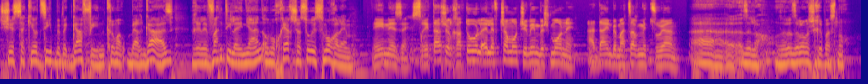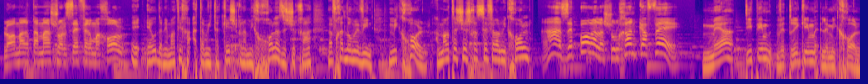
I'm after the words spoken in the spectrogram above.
שיש שקיות זיפ במגפין, כלומר בארגז, רלוונטי לעניין או מוכיח שאסור לסמוך עליהם? הנה זה, שריטה של חתול 1978, עדיין במצב מצוין. אה, זה לא, זה, זה לא מה שחיפשנו. לא אמרת משהו על ספר מחול? אה, אהוד, אני אמרתי לך, אתה מתעקש על המכחול הזה שלך, ואף אחד לא מבין. מכחול, אמרת שיש לך ספר על מכחול? אה, זה פה על השולחן קפה. 100 טיפים וטריקים למכחול.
